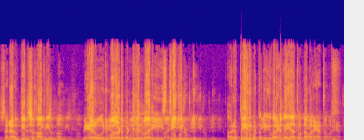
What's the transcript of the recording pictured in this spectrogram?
സലാഹുദ്ദീൻ സഖാഫിയുണ്ട്. വേറെ ഒരുപാട് പണ്ഡിതന്മാർ ഈ സ്റ്റേജിലുണ്ട്. അവരെ പേര് പെട്ടെന്ന് എനിക്ക് പറയാൻ കഴിയാത്തോണ്ടാ പറയാത്ത പറയാത്ത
